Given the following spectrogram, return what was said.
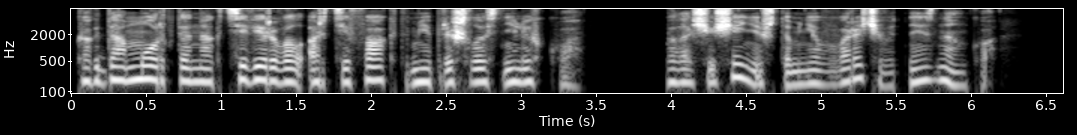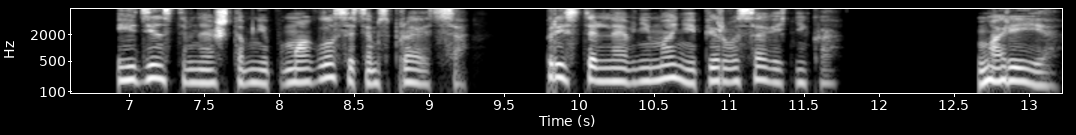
Когда Мортен активировал артефакт, мне пришлось нелегко. Было ощущение, что меня выворачивают наизнанку. И единственное, что мне помогло с этим справиться — пристальное внимание первого советника. «Мария»,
